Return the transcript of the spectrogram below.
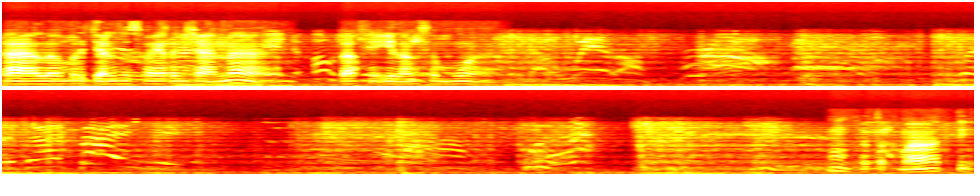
Kalau berjalan sesuai rencana buffnya hilang semua tetap mati.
